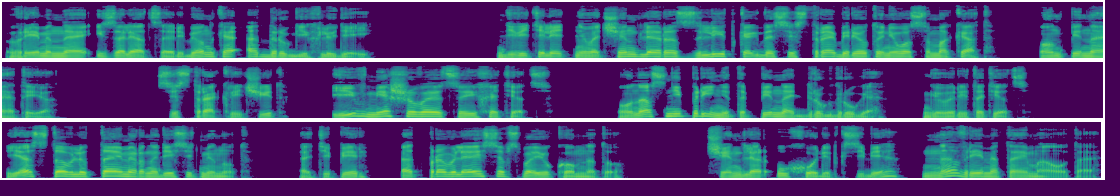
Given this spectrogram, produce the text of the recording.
Временная изоляция ребенка от других людей. Девятилетнего Чендлера злит, когда сестра берет у него самокат. Он пинает ее. Сестра кричит, и вмешивается их отец. У нас не принято пинать друг друга, говорит отец. Я ставлю таймер на 10 минут. А теперь отправляйся в свою комнату. Чендлер уходит к себе на время тайм-аута.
